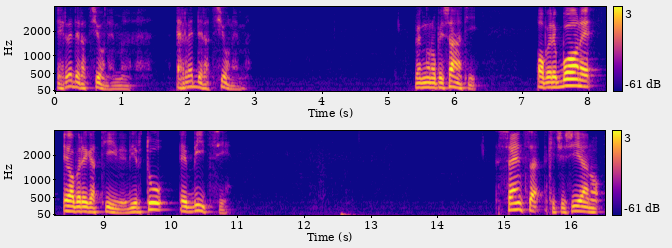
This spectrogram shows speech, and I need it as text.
E rederationem è rederationem. Vengono pesati opere buone e opere cattive, virtù e vizi, senza che ci siano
